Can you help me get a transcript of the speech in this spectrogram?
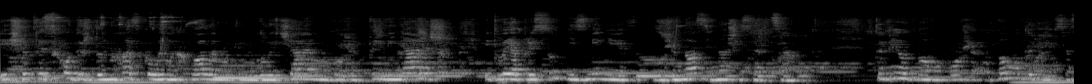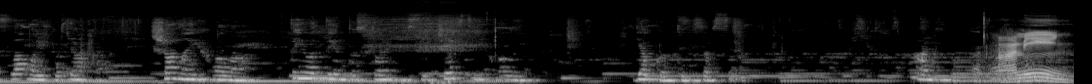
І що ти сходиш до нас, коли ми хвалимо, Ти ми величаємо, Боже. Ти міняєш, і Твоя присутність змінює Боже нас і наші серця. Тобі одному, Боже, одному тобі вся слава і подяка, шана і хвала. Ти один достойний всій честі і хвали. Дякуємо тобі за все. Амінь. Амінь.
